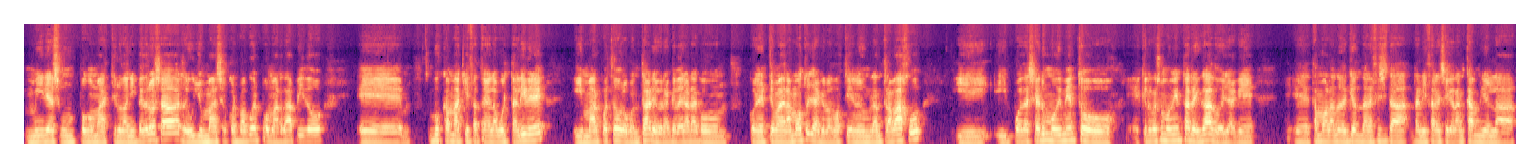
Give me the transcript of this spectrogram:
Mir es un poco más estilo Dani Pedrosa, Reullo más el cuerpo a cuerpo, más rápido, eh, busca más quizá tener la vuelta libre. Y Mar, pues todo lo contrario, habrá que ver ahora con, con, el tema de la moto, ya que los dos tienen un gran trabajo y, y puede ser un movimiento, creo que es un movimiento arriesgado, ya que estamos hablando de que Honda necesita realizar ese gran cambio en la,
